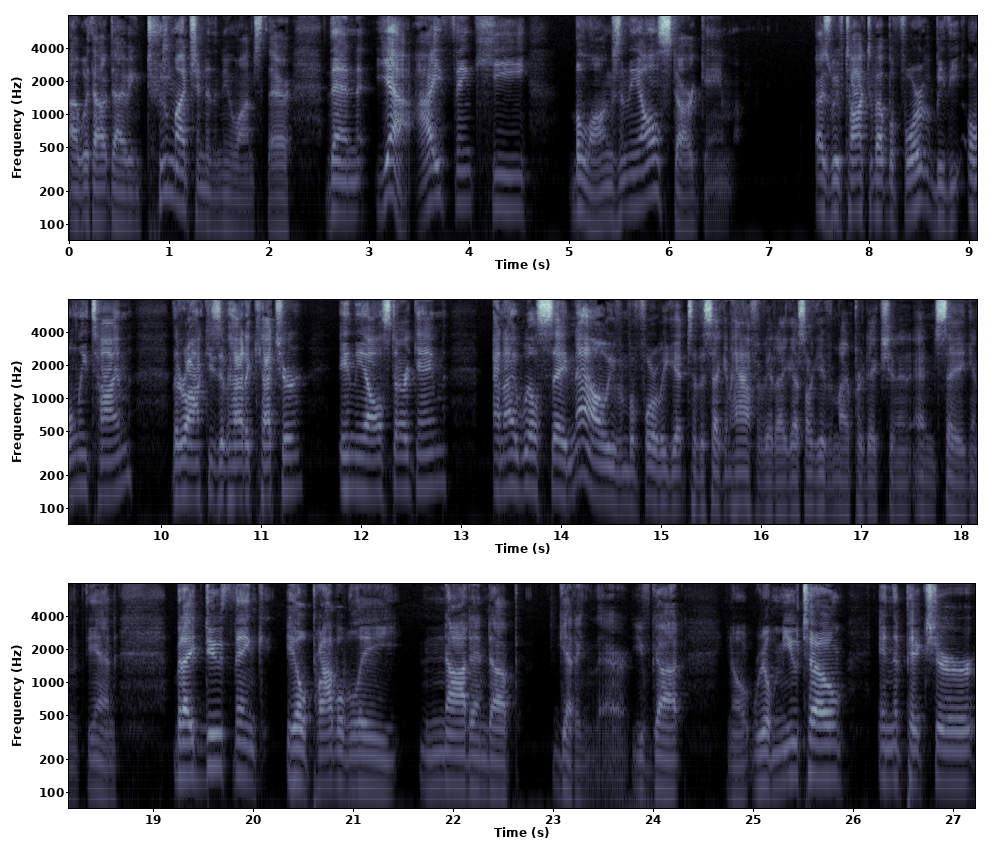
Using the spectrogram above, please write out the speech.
uh, without diving too much into the nuance there, then yeah, I think he belongs in the All Star game. As we've talked about before, it would be the only time the Rockies have had a catcher in the All Star game. And I will say now, even before we get to the second half of it, I guess I'll give you my prediction and, and say again at the end. But I do think he'll probably not end up getting there. You've got, you know, Realmuto in the picture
